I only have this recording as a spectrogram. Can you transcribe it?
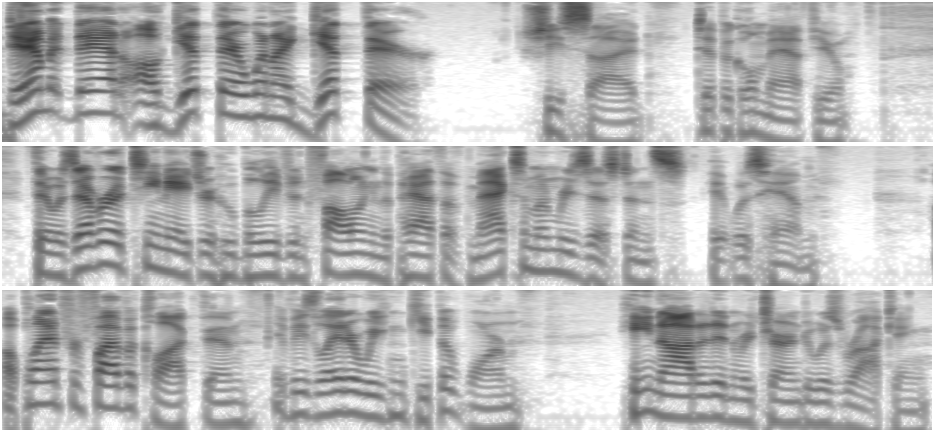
Damn it, Dad, I'll get there when I get there. She sighed. Typical Matthew. If there was ever a teenager who believed in following the path of maximum resistance, it was him. I'll plan for five o'clock then. If he's later, we can keep it warm. He nodded and returned to his rocking.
